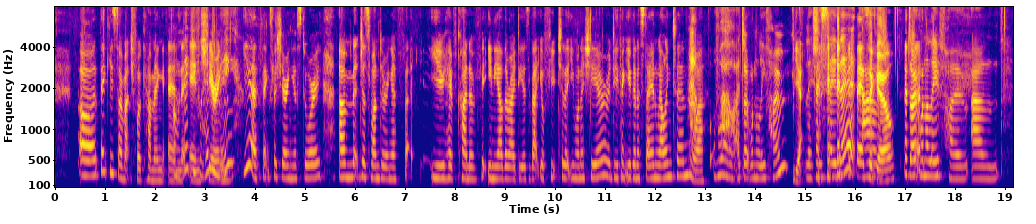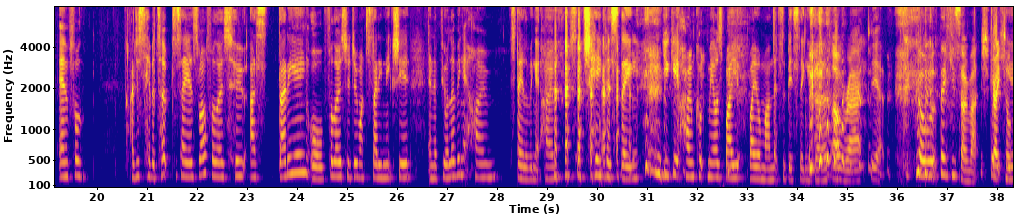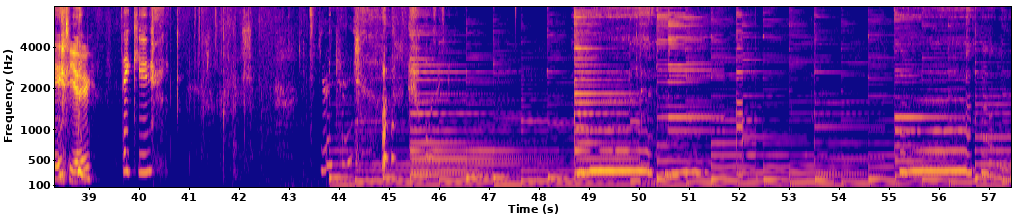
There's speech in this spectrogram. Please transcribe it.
oh, thank you so much for coming and, Oh, and sharing. me. Yeah, thanks for sharing your story. Um, just wondering if you have kind of any other ideas about your future that you want to share, or do you think you're going to stay in Wellington? Or Well, I don't want to leave home. yeah, Let's just say that. That's a Um, girl. don't want to leave home. Um, and for, I just have a tip to say as well for those who are studying or for those who do want to study next year. And if you're living at home, stay living at home. It's the cheapest thing. You get home cooked meals by by your mum. That's the best thing ever. All right. yeah. Cool. Thank you so much. Great Thank talking to you. Thank you. You're okay.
